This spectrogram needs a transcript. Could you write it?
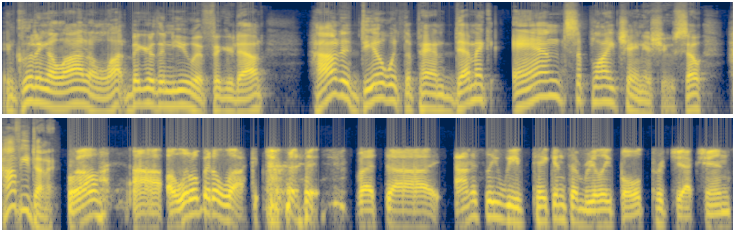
including a lot a lot bigger than you, have figured out how to deal with the pandemic and supply chain issues. So, how have you done it? Well, uh, a little bit of luck. but uh, honestly, we've taken some really bold projections.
